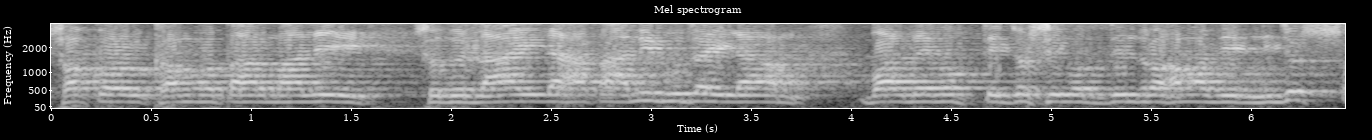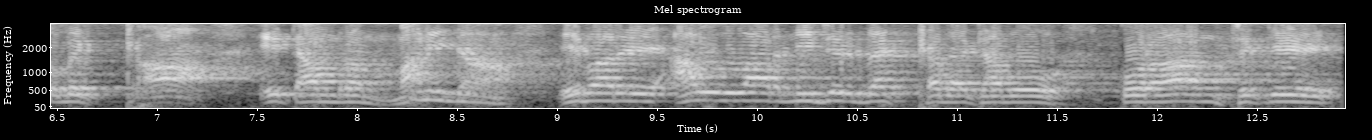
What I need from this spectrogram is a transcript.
সকল ক্ষমতার মালিক, শুধু লাইলাহাতা আমি বুঝাইলাম। বলবে মুক্তি জসিমুদ্দিন রহমানের নিজস্ব ব্যাখ্যা। এটা আমরা মানি না। এবারে আল্লাহর নিজের ব্যাখ্যা দেখাবো। কোরআন থেকে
